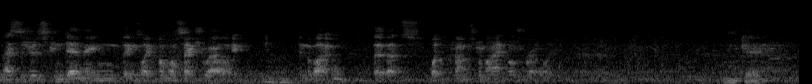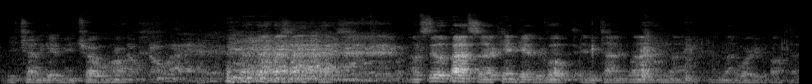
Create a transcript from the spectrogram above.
messages condemning things like homosexuality in the Bible. That that's what comes to mind most readily. Okay. You trying to get me in trouble, huh? No, no, I. I'm still a pastor. I can't get revoked anytime. I'm not, I'm not worried about that.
